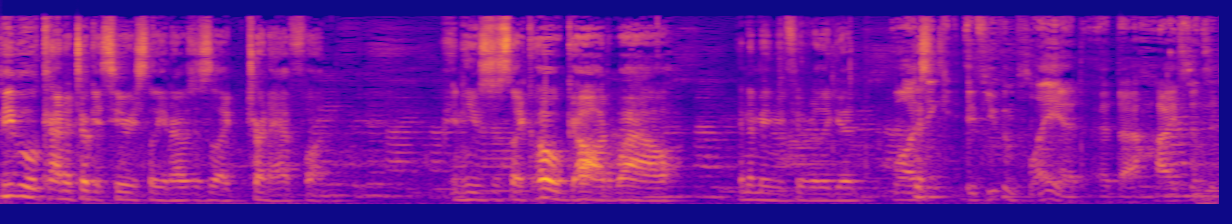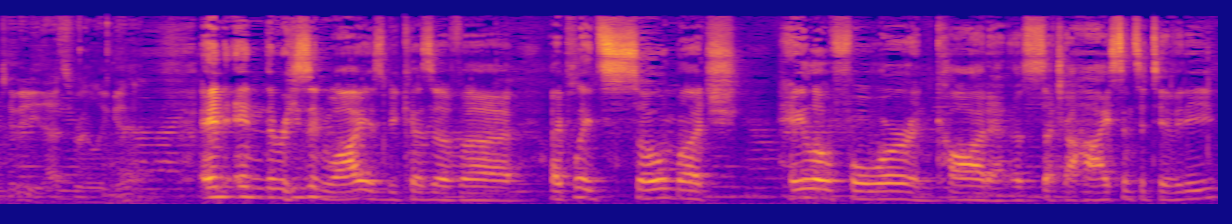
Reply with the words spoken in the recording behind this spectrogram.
people kind of took it seriously, and I was just like trying to have fun. And he was just like, "Oh God, wow," and it made me feel really good. Well, I Just- think if you can play it at that high sensitivity, that's really good. And and the reason why is because of uh, I played so much Halo 4 and COD at a, such a high sensitivity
